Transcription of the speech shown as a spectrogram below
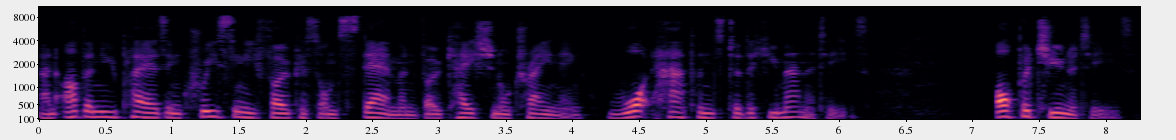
and other new players increasingly focus on STEM and vocational training, what happens to the humanities? Opportunities.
